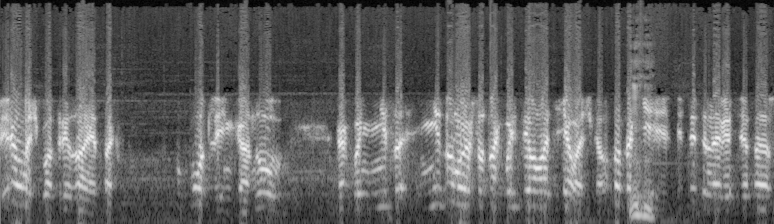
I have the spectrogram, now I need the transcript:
веревочку отрезает так подленько. Ну, как бы не, не думаю, что так бы сделала девочка. Ну, такие, действительно, ведь это ж...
